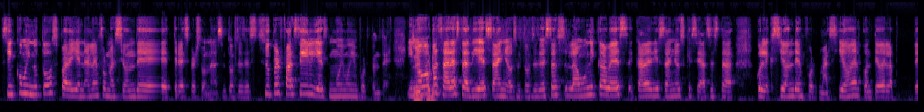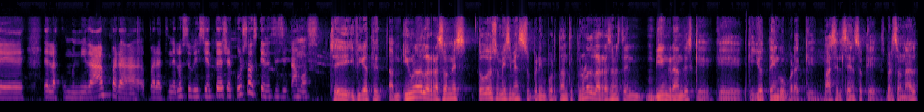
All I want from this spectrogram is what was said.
cinco minutos para llenar la información de tres personas. Entonces, es súper fácil y es muy, muy importante. Y no va a pasar hasta 10 años. Entonces, esta es la única vez cada 10 años que se hace esta colección de información, el conteo de la, de, la comunidad para, para, tener los suficientes recursos que necesitamos. Sí, y fíjate, y una de las razones, todo eso a mí se me hace súper importante, pero una de las razones también bien grandes que, que, que yo tengo para que pase el censo, que es personal,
